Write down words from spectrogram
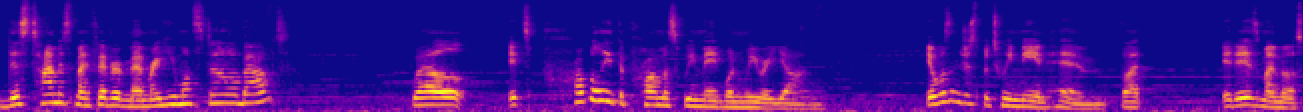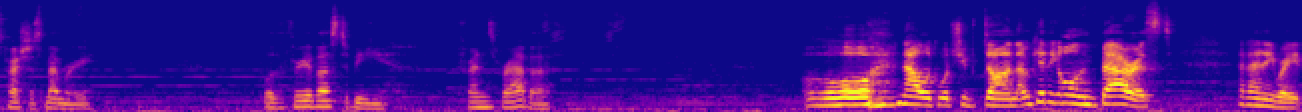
This time is my favorite memory he wants to know about? Well, it's probably the promise we made when we were young. It wasn't just between me and him, but it is my most precious memory. For the three of us to be friends forever. Oh, now look what you've done. I'm getting all embarrassed. At any rate,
